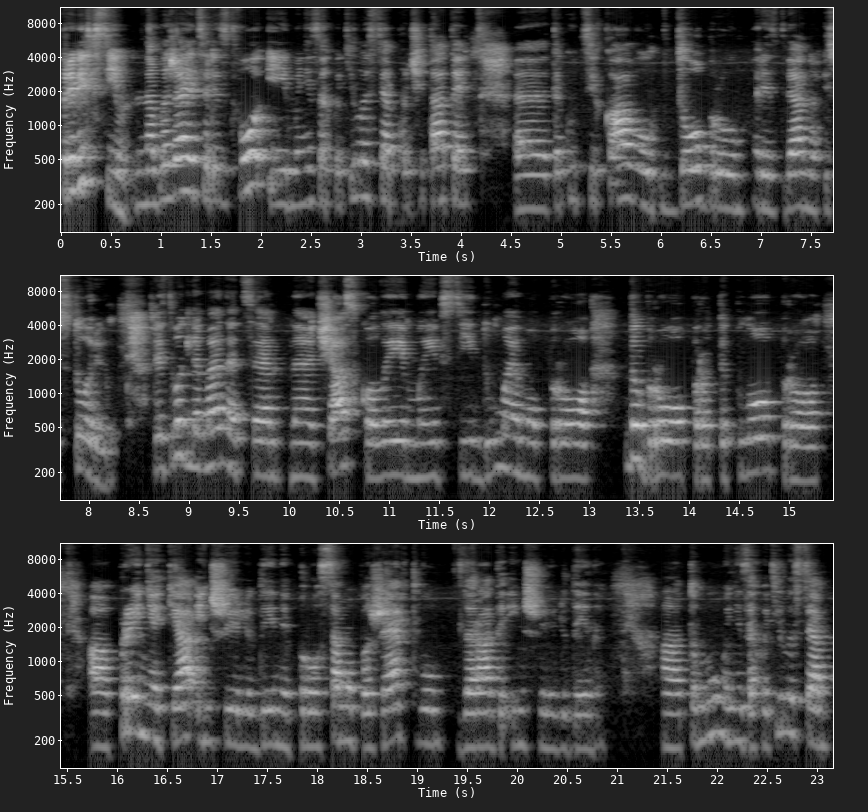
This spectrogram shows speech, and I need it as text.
Привіт всім! Наближається Різдво, і мені захотілося прочитати е, таку цікаву, добру різдвяну історію. Різдво для мене це е, час, коли ми всі думаємо про добро, про тепло, про а, прийняття іншої людини, про самопожертву заради іншої людини. Тому мені захотілося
